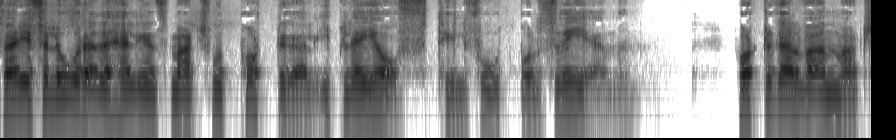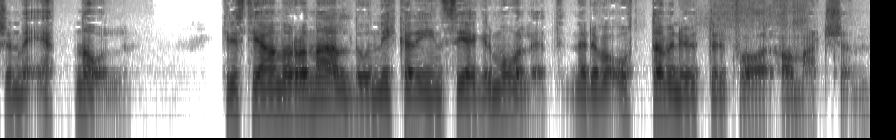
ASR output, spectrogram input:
Sverige förlorade helgens match mot Portugal i playoff till fotbolls-VM. Portugal vann matchen med 1-0. Cristiano Ronaldo nickade in segermålet när det var åtta minuter kvar av matchen.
